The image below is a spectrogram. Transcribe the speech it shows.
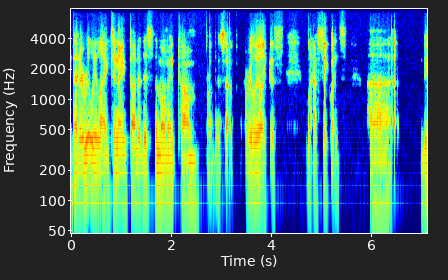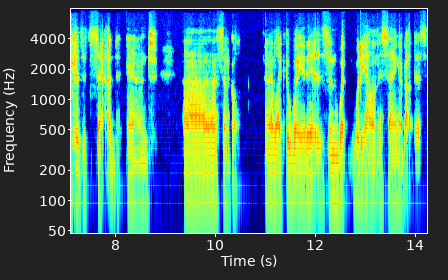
that I really liked. And I thought of this the moment Tom brought this up. I really like this laugh sequence uh, because it's sad and uh, cynical. And I like the way it is and what Woody Allen is saying about this.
